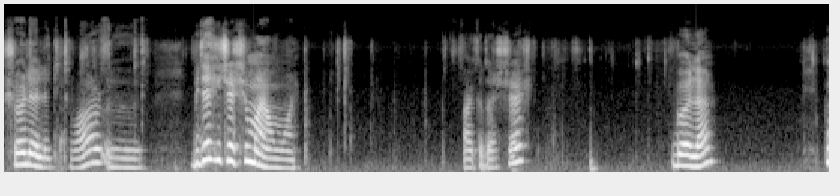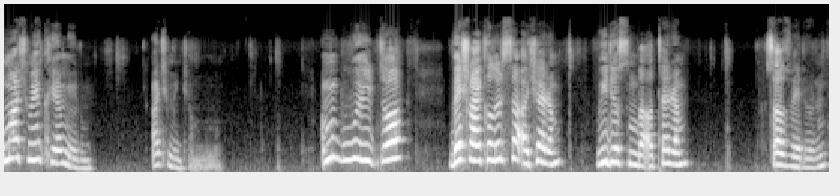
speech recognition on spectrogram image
Şöyle Hello Kitty var. Ee, bir de hiç açılmayan var. Arkadaşlar. Böyle. Bunu açmaya kıyamıyorum. Açmayacağım bunu. Ama bu video 5 like alırsa açarım. Videosunu da atarım. Söz veriyorum.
